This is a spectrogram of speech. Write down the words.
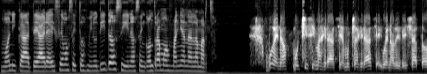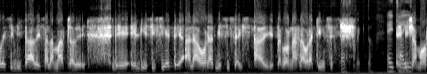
Mónica, te agradecemos estos minutitos y nos encontramos mañana en la marcha. Bueno, muchísimas gracias, muchas gracias y bueno, desde ya todos invitados a la marcha de, de, el 17 a la hora 16, perdón, a la hora 15. Perfecto. en Villamor.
